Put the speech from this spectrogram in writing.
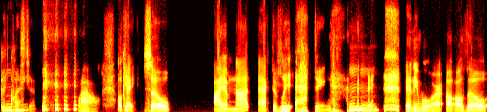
Good mm-hmm. question. wow. Okay. So I am not actively acting mm-hmm. anymore, uh, although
